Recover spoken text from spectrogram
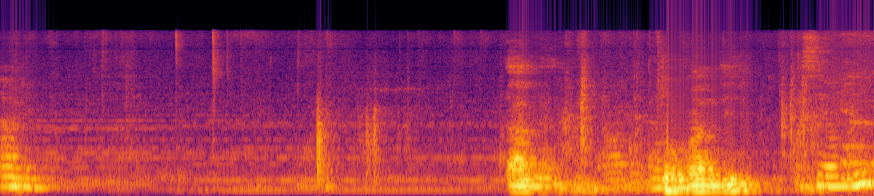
Amen. Amen. tovandi Asseyons-nous.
